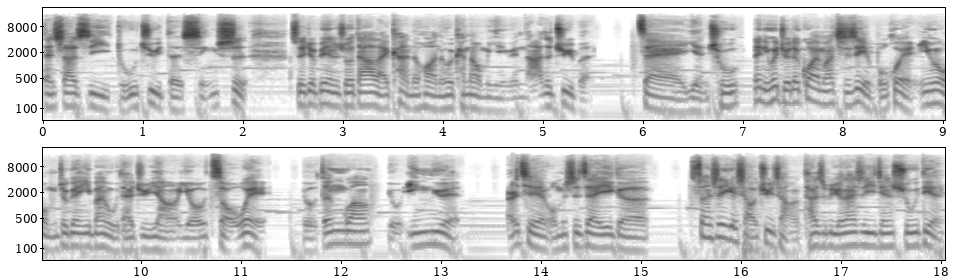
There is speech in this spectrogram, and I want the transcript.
但是它是以独剧的形式，所以就变成说，大家来看的话呢，会看到我们演员拿着剧本在演出。那你会觉得怪吗？其实也不会，因为我们就跟一般舞台剧一样，有走位、有灯光、有音乐，而且我们是在一个算是一个小剧场，它是不是原来是一间书店？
